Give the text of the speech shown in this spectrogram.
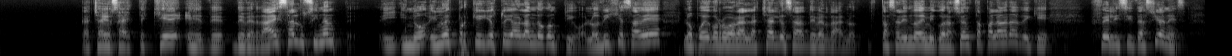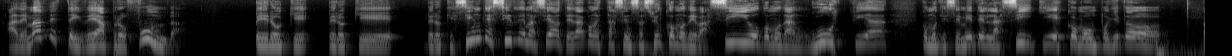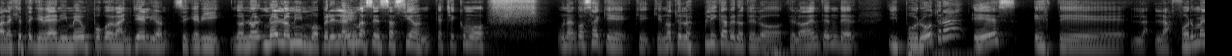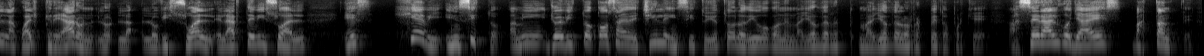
¿Cachai? O sea, este es que eh, de, verdad es alucinante. Y, no, y no es porque yo estoy hablando contigo. Lo dije esa vez, lo puede corroborar la Charlie, o sea, de verdad, está saliendo de mi corazón estas palabras de que felicitaciones, además de esta idea profunda, pero que, pero que, pero que sin decir demasiado te da como esta sensación como de vacío, como de angustia, como que se mete en la psique, es como un poquito para la gente que ve anime, un poco Evangelion, si querí. No, no, es lo mismo, pero es la misma sensación, ¿cachai? Como una cosa que, no te lo explica, pero te lo, te lo da a entender. Y por otra es este, la, forma en la cual crearon lo, visual, el arte visual, es heavy, insisto. A mí, yo he visto cosas de Chile, insisto, yo esto lo digo con el mayor de, mayor de los respetos, porque hacer algo ya es bastante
